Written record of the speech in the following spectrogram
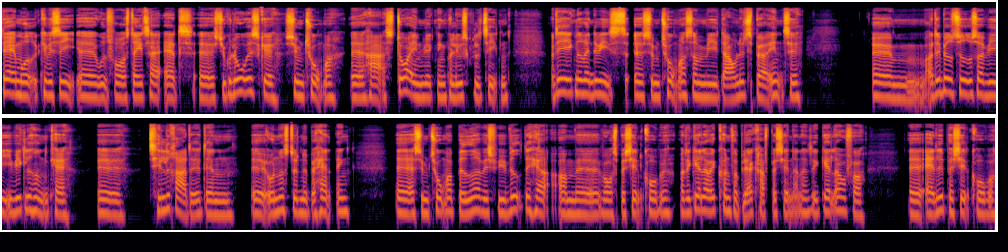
Derimod kan vi se øh, ud fra vores data, at øh, psykologiske symptomer øh, har stor indvirkning på livskvaliteten. Og det er ikke nødvendigvis øh, symptomer, som vi dagligt spørger ind til. Øhm, og det betyder så, at vi i virkeligheden kan øh, tilrette den øh, understøttende behandling øh, af symptomer bedre, hvis vi ved det her om øh, vores patientgruppe. Og det gælder jo ikke kun for blærkræftpatienterne, det gælder jo for øh, alle patientgrupper.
